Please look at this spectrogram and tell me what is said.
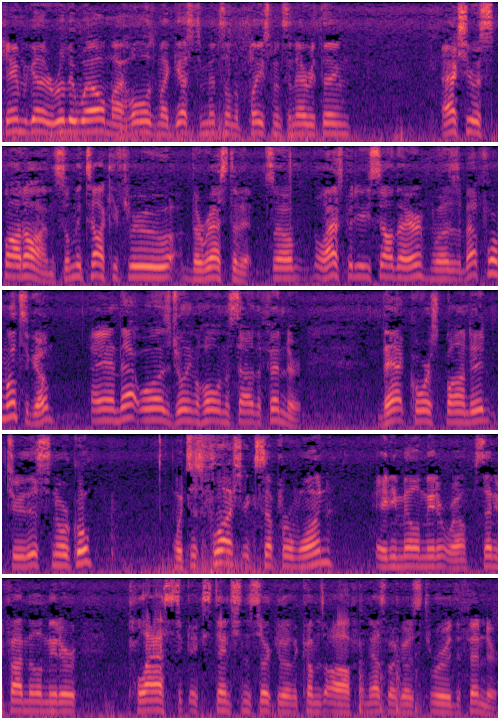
Came together really well. My holes, my guesstimates on the placements and everything actually was spot on. So let me talk you through the rest of it. So the last video you saw there was about four months ago, and that was drilling a hole in the side of the fender. That corresponded to this snorkel, which is flush except for one 80 millimeter, well, 75 millimeter plastic extension circular that comes off, and that's what goes through the fender.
